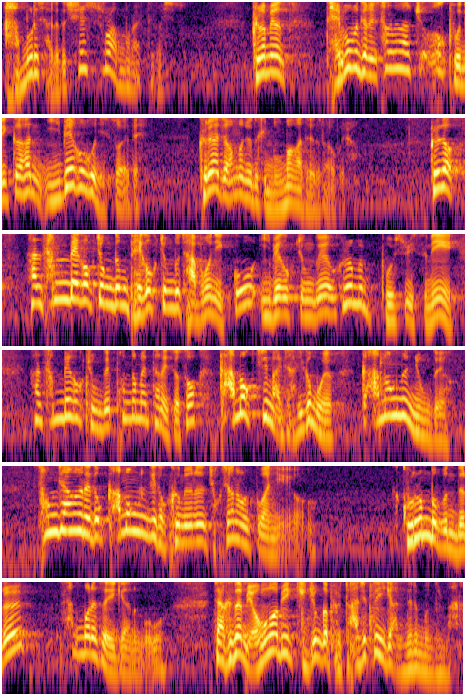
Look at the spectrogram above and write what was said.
아무리 잘해도 실수를 한 번 할 때가 있어. 그러면 대부분 제가 상장사 쭉 보니까 한 200억은 있어야 돼. 그래야지 한번 정도 이렇게 무마가 되더라고요. 그래서 한 300억 정도는 100억 정도 자본이 있고 200억 정도의 흐름을 볼 수 있으니 한 300억 정도의 펀더멘탈에 있어서 까먹지 말자. 이거 뭐예요? 까먹는 용도예요. 성장을 해도 까먹는 게 더 크면 적자 나올 거 아니에요. 그런 부분들을 3번에서 얘기하는 거고. 자, 그 다음 영업이 기준과 별도 아직도 이게 안 되는 분들 많아.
